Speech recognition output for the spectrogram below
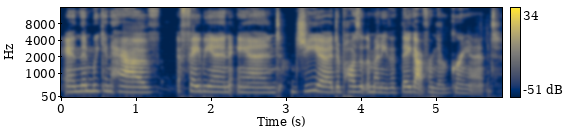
And then we can have Fabien and Gia deposit the money that they got from their grant.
